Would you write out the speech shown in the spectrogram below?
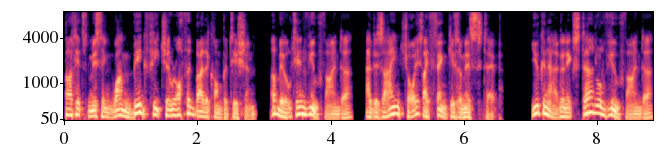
But it's missing one big feature offered by the competition, a built-in viewfinder, a design choice I think is a misstep. You can add an external viewfinder,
